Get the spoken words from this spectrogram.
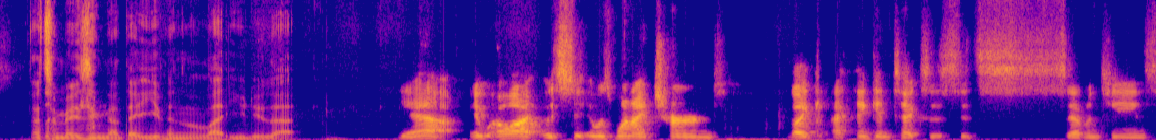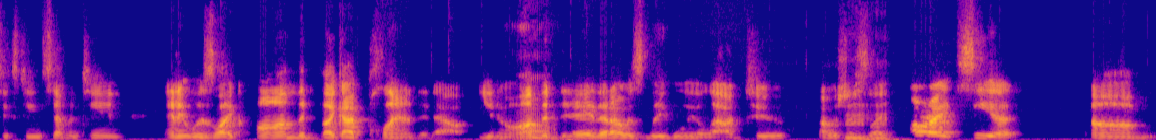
That's amazing that they even let you do that. Yeah, it well, I, it was when I turned, like I think in Texas it's 17, 16, 17, and it was like on the like I planned it out. You know, wow. on the day that I was legally allowed to, I was just mm-hmm. like, "All right, see ya." Um,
